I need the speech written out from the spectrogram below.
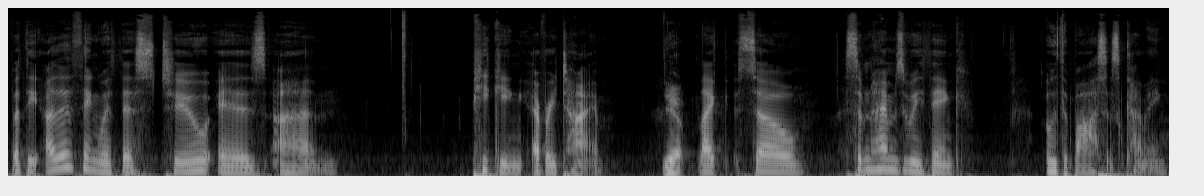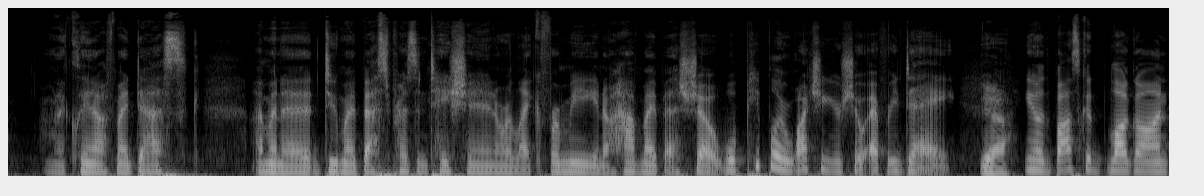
But the other thing with this too is um, peaking every time. Yep. Like, so sometimes we think, oh, the boss is coming. I'm going to clean off my desk. I'm going to do my best presentation or, like, for me, you know, have my best show. Well, people are watching your show every day. Yeah. You know, the boss could log on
